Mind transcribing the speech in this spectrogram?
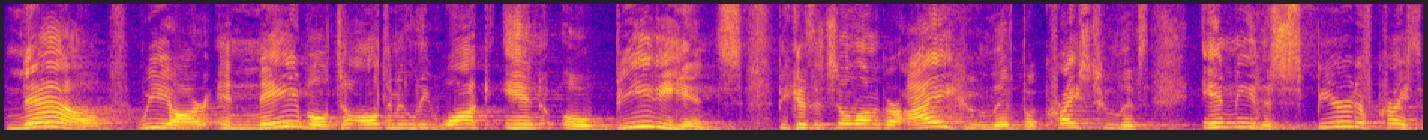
now we are enabled to ultimately walk in obedience because it's no longer I who live, but Christ who lives in me. The Spirit of Christ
